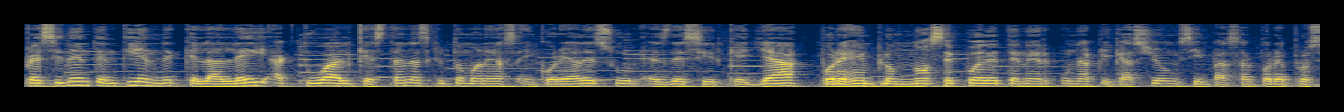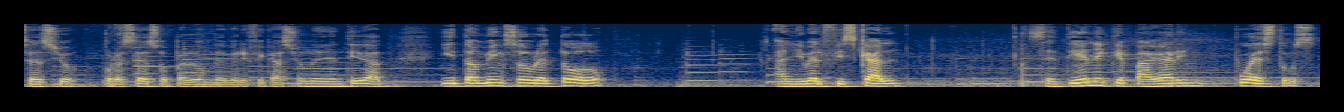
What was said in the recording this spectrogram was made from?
presidente entiende que la ley actual que está en las criptomonedas en Corea del Sur, es decir, que ya, por ejemplo, no se puede tener una aplicación sin pasar por el proceso, proceso perdón, de verificación de identidad y también sobre todo a nivel fiscal se tiene que pagar impuestos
